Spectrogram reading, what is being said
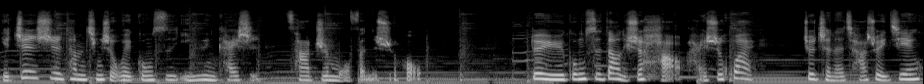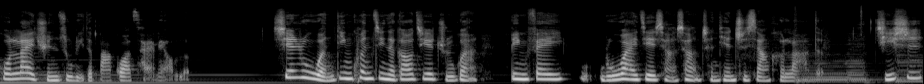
也正是他们亲手为公司营运开始擦脂抹粉的时候。对于公司到底是好还是坏，就成了茶水间或赖群组里的八卦材料了。陷入稳定困境的高阶主管，并非如外界想象成天吃香喝辣的，其实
